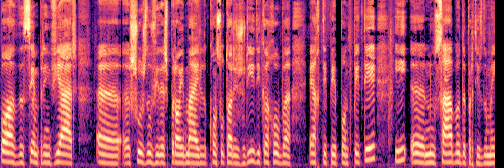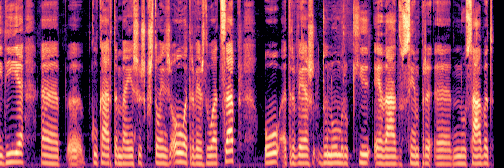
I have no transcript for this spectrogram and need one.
pode sempre enviar uh, as suas dúvidas para o e-mail consultóriojurídico.rtp.pt e uh, no sábado, a partir do meio-dia, colocar também as suas questões ou através do WhatsApp ou através do número que é dado sempre no sábado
